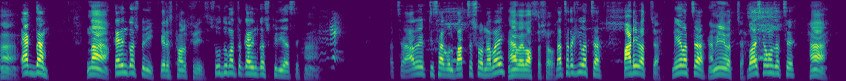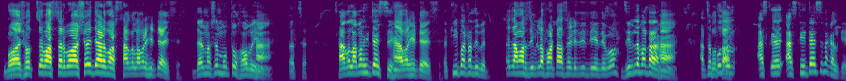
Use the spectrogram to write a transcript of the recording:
হ্যাঁ। একদম না। ক্যারিং কস্ট ফ্রি। কেরেস খাওয়ার ফ্রিজ শুধুমাত্র ক্যারিং কস্ট ফ্রি আছে। হ্যাঁ। আচ্ছা আরও একটি ছাগল বাচ্চা সহ না ভাই? হ্যাঁ ভাই বাচ্চা সহ। বাচ্চাটা কি বাচ্চা? পাটি বাচ্চা। মেয়ে বাচ্চা? হ্যাঁ মেয়ে বাচ্চা। বয়স কেমন যাচ্ছে? হ্যাঁ বয়স হচ্ছে বাচ্চার বয়স ওই দেড় মাস। ছাগল আবার হিটে আছে দেড় মাসের মতো হবে। হ্যাঁ। আচ্ছা। ছাগল আবার হিটে আসছে? হ্যাঁ আবার হিটে আছে কি পাঠা দিবেন? এই যে আমার জিবলা ফাটা আছে এটি দিয়ে দেবো। জিবলে পাঠা হ্যাঁ আচ্ছা। প্রজন- আজকে আজকে এটা আছে না কালকে?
